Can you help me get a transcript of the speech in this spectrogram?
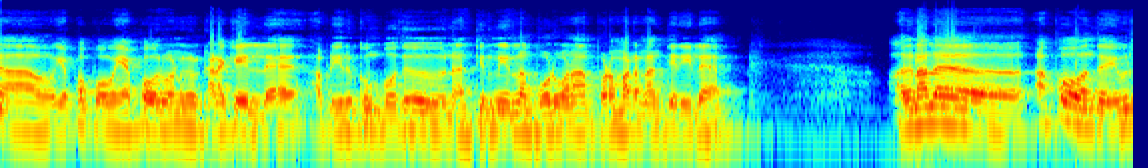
நான் எப்போ போவேன் எப்போ வருவேனுங்கிற கணக்கே இல்லை. அப்படி இருக்கும்போது நான் திருநீர்லாம் போடுவேனா போட மாட்டேனான்னு தெரியல. அதனால் அப்போது அந்த இவர்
